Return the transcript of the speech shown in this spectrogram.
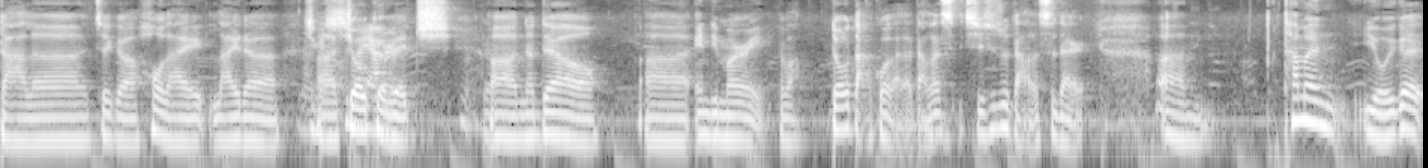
打了这个后来来的呃这个西班牙人。Djokovic，啊、Nadal，啊、Andy Murray，对吧？都打过来了，打了其实就打了四代人，嗯，他们有一个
